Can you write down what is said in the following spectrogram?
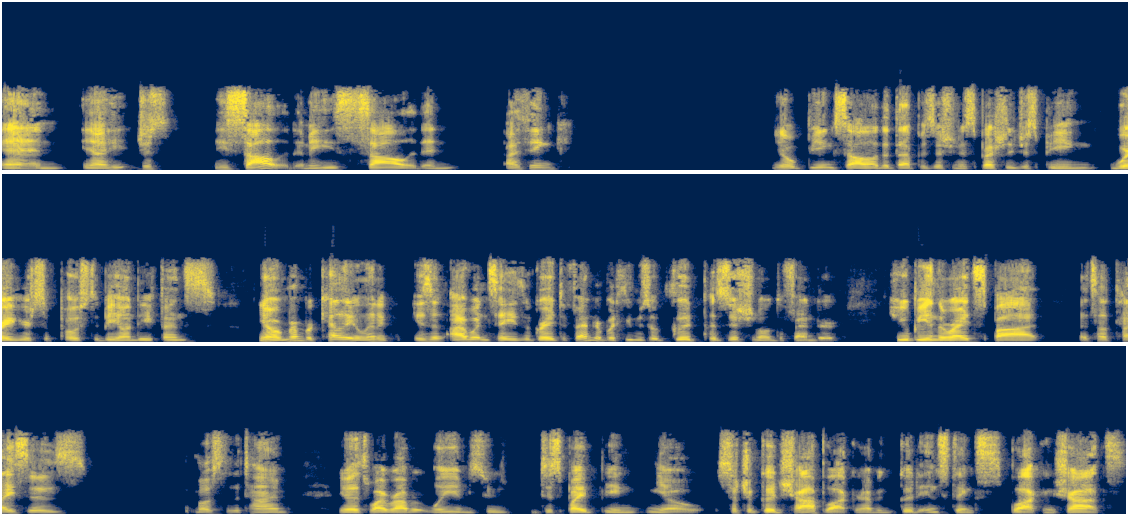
and you know he just he's solid. I mean, he's solid, and I think you know being solid at that position, especially just being where you're supposed to be on defense. You know, remember Kelly Olynyk isn't. I wouldn't say he's a great defender, but he was a good positional defender. He'd be in the right spot. That's how Theis is most of the time. You know, that's why Robert Williams, who despite being you know such a good shot blocker, having good instincts blocking shots,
